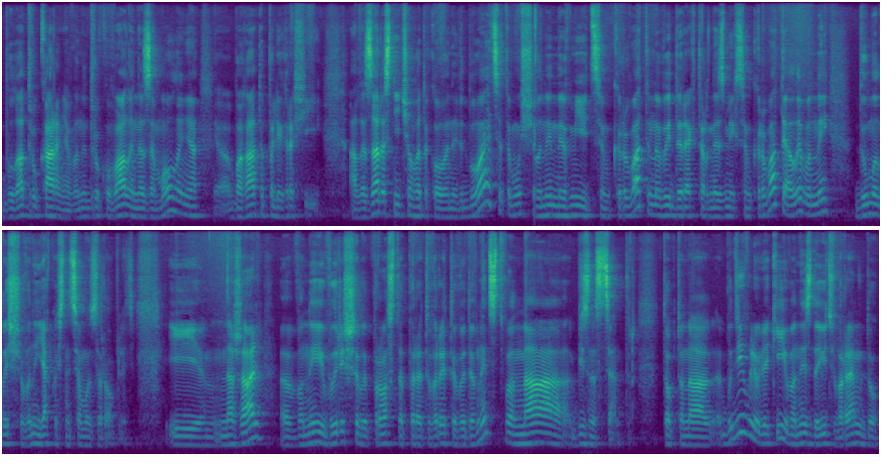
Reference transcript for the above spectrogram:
була друкарня. Вони друкували на замовлення е, багато поліграфії. Але зараз нічого такого не відбувається, тому що вони не вміють цим керувати. Новий директор не зміг цим керувати, але вони думали, що вони якось на цьому зароблять. І на жаль, е, вони вирішили просто перетворити видавництво на бізнес-центр. Тобто на будівлю, в якій вони здають в оренду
